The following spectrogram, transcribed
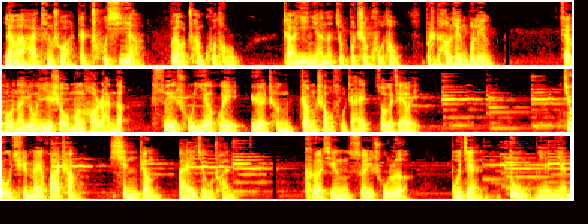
另外还听说这除夕啊不要穿裤头，这样一年呢就不吃苦头，不知道灵不灵。最后呢，用一首孟浩然的《岁除夜会月城张少府宅》做个结尾：旧曲梅花唱，新正白酒传。客行随处乐，不见度年年。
